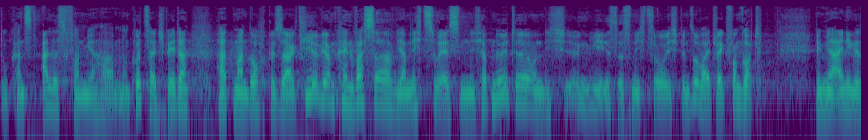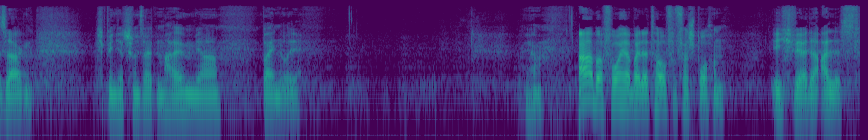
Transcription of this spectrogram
Du kannst alles von mir haben. Und kurz Zeit später hat man doch gesagt, hier, wir haben kein Wasser, wir haben nichts zu essen, ich habe Nöte und ich, irgendwie ist es nicht so, ich bin so weit weg von Gott. Wie mir einige sagen, ich bin jetzt schon seit einem halben Jahr bei Null. Ja. Aber vorher bei der Taufe versprochen, ich werde alles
